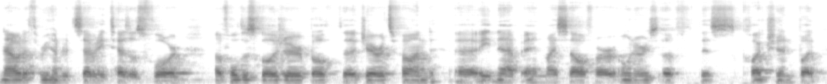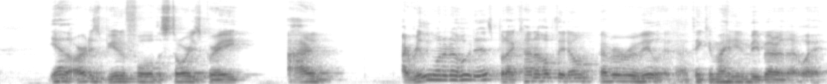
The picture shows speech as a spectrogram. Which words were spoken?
Now at a 370 Tezos floor. Uh, full disclosure, both the Jared's Fund, uh, 8NAP, and myself are owners of this collection. But yeah, the art is beautiful. The story is great. I I really want to know who it is, but I kind of hope they don't ever reveal it. I think it might even be better that way.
